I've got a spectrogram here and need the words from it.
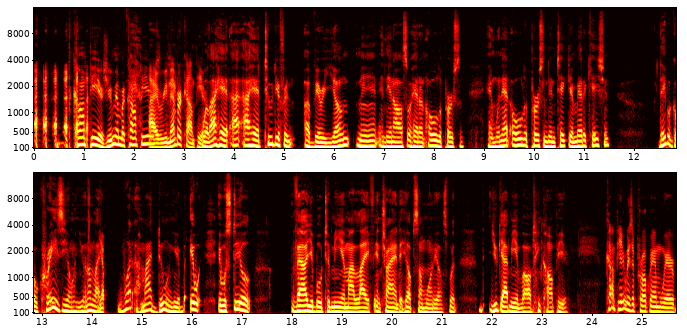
Compeers, you remember Compeers? I remember Compeer. Well, I had I, I had two different a very young man and then I also had an older person. And when that older person didn't take their medication, they would go crazy on you. And I'm like, Yep. what am I doing here? But it it was still valuable to me in my life in trying to help someone else. But you got me involved in Compeer. Compeer was a program where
